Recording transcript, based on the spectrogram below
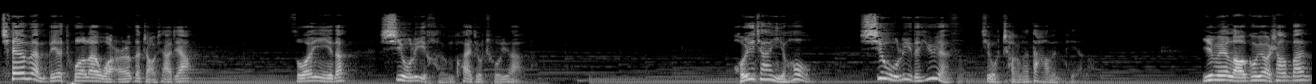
千万别拖累我儿子找下家。所以呢，秀丽很快就出院了。回家以后，秀丽的月子就成了大问题了，因为老公要上班。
